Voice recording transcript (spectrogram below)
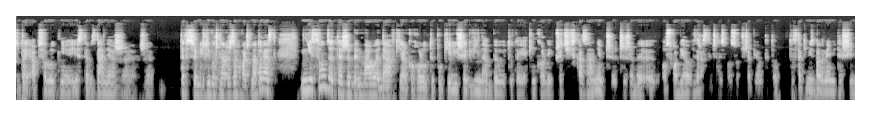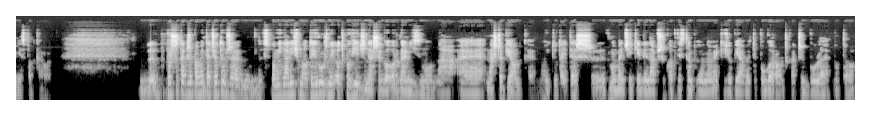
tutaj absolutnie jestem zdania, że, że tę wstrzemięźliwość należy zachować. Natomiast nie sądzę też, żeby małe dawki alkoholu typu kieliszek wina były tutaj jakimkolwiek przeciwwskazaniem, czy, czy żeby osłabiały w drastyczny sposób szczepionkę. To, to z takimi badaniami też się nie spotkałem. Proszę także pamiętać o tym, że wspominaliśmy o tej różnej odpowiedzi naszego organizmu na, e, na szczepionkę. No i tutaj też w momencie, kiedy na przykład występują nam jakieś objawy typu gorączka czy bóle, no to,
